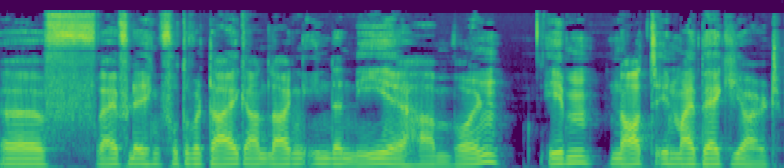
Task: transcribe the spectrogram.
äh, Freiflächen-Photovoltaikanlagen in der Nähe haben wollen. Eben Not in My Backyard.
